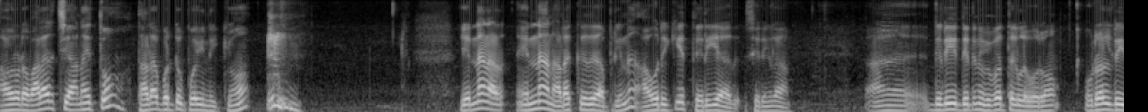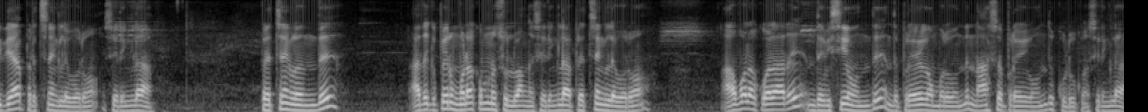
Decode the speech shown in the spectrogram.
அவரோட வளர்ச்சி அனைத்தும் தடைப்பட்டு போய் நிற்கும். என்ன நட- என்ன நடக்குது அப்படின்னு அவருக்கே தெரியாது சரிங்களா? திடீர் திடீர்னு விபத்துகள் வரும் உடல் ரீதியாக பிரச்சனைகள் வரும் சரிங்களா? பிரச்சனைகள் வந்து அதுக்கு பேர் முடக்கம்னு சொல்லுவாங்க சரிங்களா? பிரச்சனைகள் வரும். அவ்வளோ கோளாறு இந்த விஷயம் வந்து இந்த பிரயோக முறை வந்து நாச பிரயோகம் வந்து கொடுக்கும் சரிங்களா?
